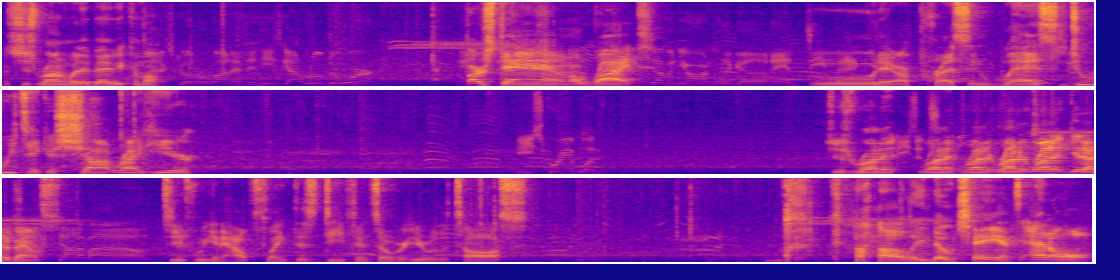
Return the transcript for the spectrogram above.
Let's just run with it, baby. Come on. First down. All right. Ooh, they are pressing West. Do we take a shot right here? Just run it, run it, run it, run it, run it. Get out of bounds. See if we can outflank this defense over here with a toss. Golly, no chance at all.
